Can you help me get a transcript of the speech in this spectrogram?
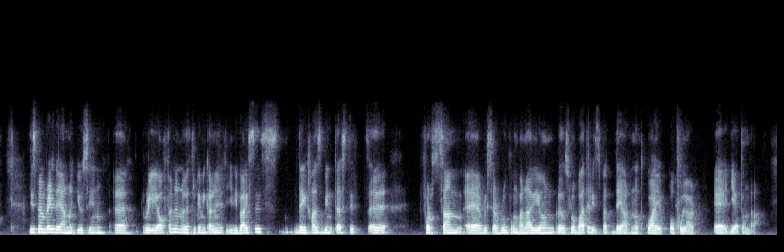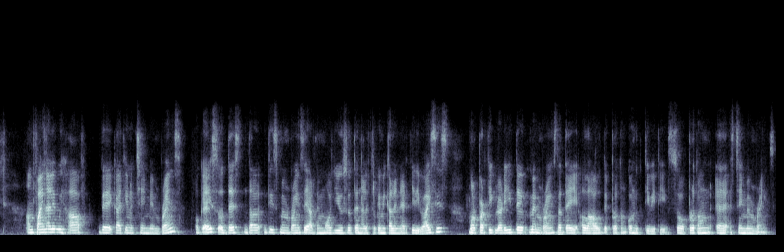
These membranes, they are not using uh, really often in electrochemical energy devices. They has been tested uh, for some research group on vanadium redox flow batteries, but they are not quite popular yet on that. And finally, we have the cation exchange membranes. Okay, so this, the, these membranes, they are the most used in electrochemical energy devices more particularly the membranes that they allow the proton conductivity, so proton uh, exchange membranes.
